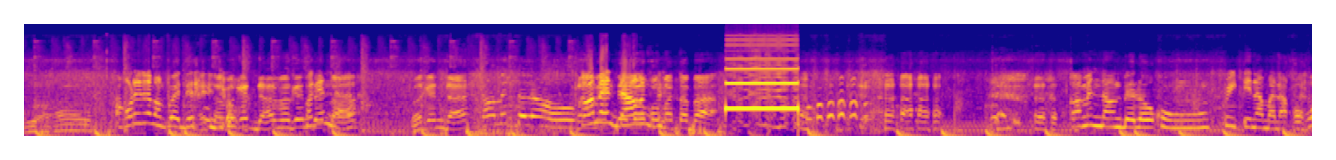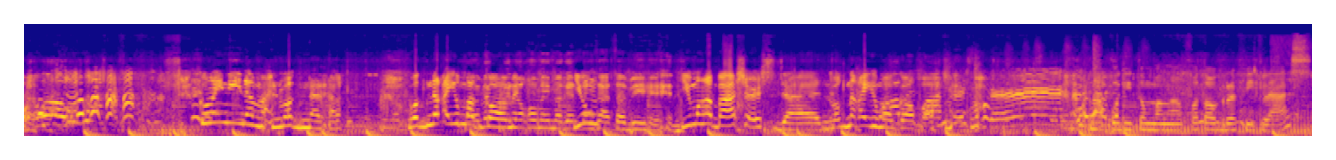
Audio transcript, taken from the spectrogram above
Wow. Ako rin naman pwede rin. Ito, joke. maganda, maganda, Maganda. to. Maganda. Comment below. Comment below down. kung mataba. Comment down below kung pretty naman ako. kung hindi naman, wag na lang. Wag na kayong Comment mag-comment. kung may magandang Yung- sasabihin. Yung mga bashers dyan, wag na kayong mag-comment. Wala po ditong mga photography class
